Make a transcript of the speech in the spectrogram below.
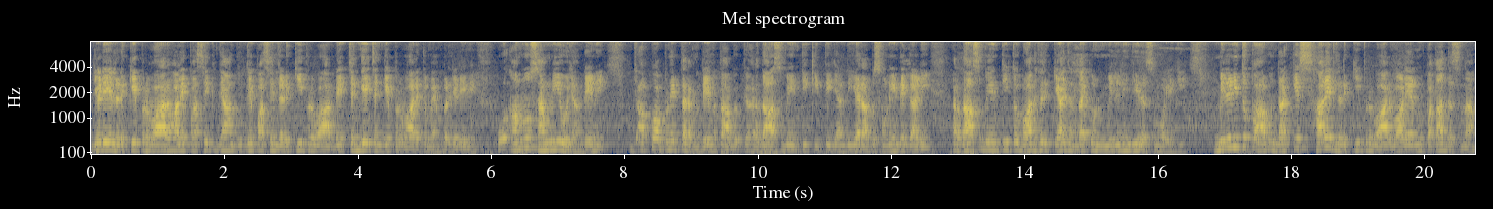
ਜਿਹੜੇ ਲੜਕੇ ਪਰਿਵਾਰ ਵਾਲੇ ਪਾਸੇ ਜਾਂ ਦੂਜੇ ਪਾਸੇ ਲੜਕੀ ਪਰਿਵਾਰ ਦੇ ਚੰਗੇ ਚੰਗੇ ਪਰਿਵਾਰਕ ਮੈਂਬਰ ਜਿਹੜੇ ਨੇ, ਉਹ ਆਮੋ ਸਾਹਮਣੇ ਹੋ ਜਾਂਦੇ ਨੇ। ਆਪੋ ਆਪਣੇ ਧਰਮ ਦੇ ਮੁਤਾਬਕ ਅਰਦਾਸ ਬੇਨਤੀ ਕੀਤੀ ਜਾਂਦੀ ਹੈ ਰੱਬ ਸੋਹਣੇ ਦੇ ਗਾੜੀ। ਅਰਦਾਸ ਬੇਨਤੀ ਤੋਂ ਬਾਅਦ ਫਿਰ ਕਿਹਾ ਜਾਂਦਾ ਕਿ ਹੁਣ ਮਿਲਣੀ ਦੀ ਰਸਮ ਹੋਏਗੀ। ਮਿਲਣੀ ਤੋਂ ਭਾਵ ਹੁੰਦਾ ਕਿ ਸਾਰੇ ਲੜਕੀ ਪਰਿਵਾਰ ਵਾਲਿਆਂ ਨੂੰ ਪਤਾ ਦੱਸਣਾ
